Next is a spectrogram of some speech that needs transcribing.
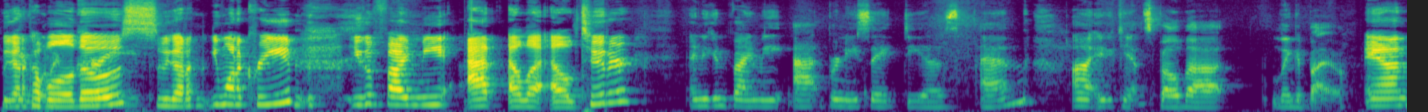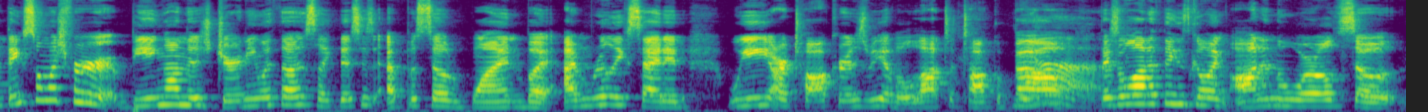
we got You a couple of those. We got a, you want a creep? you can find me at Ella L Tutor. And you can find me at Bernice Diaz M. Uh, if you can't spell that, link in bio. And thanks so much for being on this journey with us. Like, this is episode one, but I'm really excited. We are talkers, we have a lot to talk about. Yeah. There's a lot of things going on in the world, so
